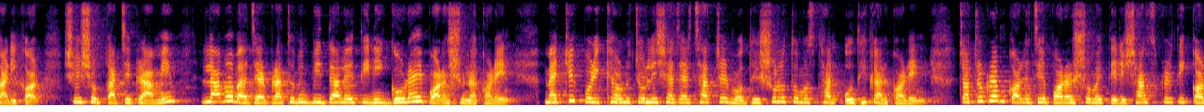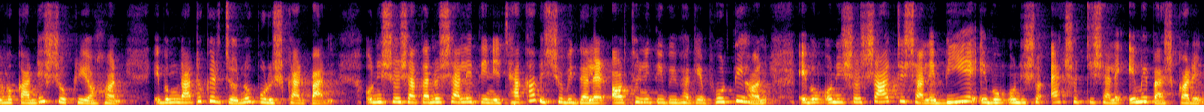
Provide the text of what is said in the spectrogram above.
কারিগর শৈশব কাটে গ্রামে। লামাবাজার প্রাথমিক বিদ্যালয়ে তিনি গোড়ায় পড়াশোনা করেন। ম্যাট্রিক পরীক্ষা উনচল্লিশ হাজার ছাত্রের মধ্যে ষোলোতম স্থান অধিকার করেন। চট্টগ্রাম কলেজে পড়ার সময় তিনি সাংস্কৃতিক কর্মকাণ্ডে সক্রিয় হন এবং নাটকের জন্য পুরস্কার পান। উনিশশো সাতান্ন সালে তিনি ঢাকা বিশ্ববিদ্যালয়ের অর্থনীতি বিভাগে ভর্তি হন এবং উনিশশো ষাট সালে বিএ এবং উনিশশো একষট্টি সালে এম এ পাশ করেন।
